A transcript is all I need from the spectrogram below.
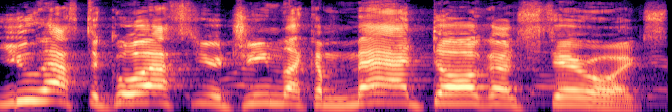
You have to go after your dream like a mad dog on steroids.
